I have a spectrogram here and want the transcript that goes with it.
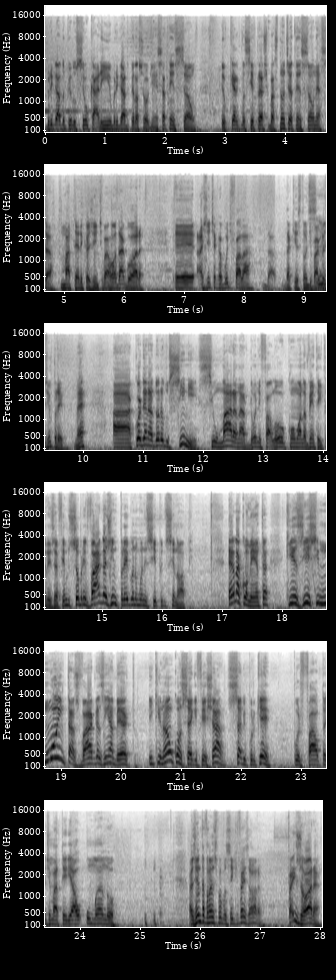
Obrigado pelo seu carinho, obrigado pela sua audiência. Atenção, eu quero que você preste bastante atenção nessa matéria que a gente vai rodar agora. É, a gente acabou de falar da, da questão de vagas Sim. de emprego, né? A coordenadora do Cine, Silmara Nardoni, falou com a 93 FM sobre vagas de emprego no município de Sinop. Ela comenta que existe muitas vagas em aberto e que não consegue fechar, sabe por quê? Por falta de material humano. a gente tá falando isso pra você que faz hora. Faz hora.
